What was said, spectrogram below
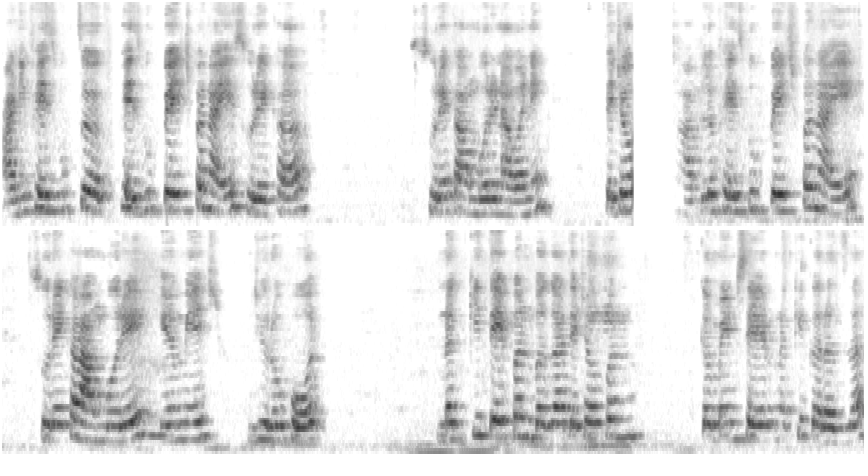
आणि फेसबुकचं फेसबुक पेज पण आहे सुरेखा सुरेखा आंबोरे नावाने. त्याच्यावर आपलं फेसबुक पेज पण आहे Surekha Ambore M H zero four नक्की ते पण बघा त्याच्यावर पण कमेंट शेअर नक्की करत जा.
